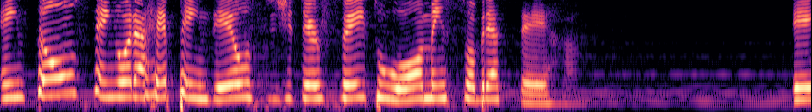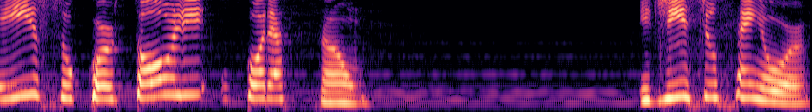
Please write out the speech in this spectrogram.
Então o Senhor arrependeu-se de ter feito o homem sobre a terra. E isso cortou-lhe o coração. E disse o Senhor:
